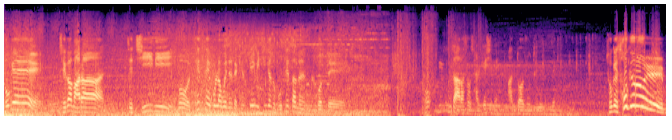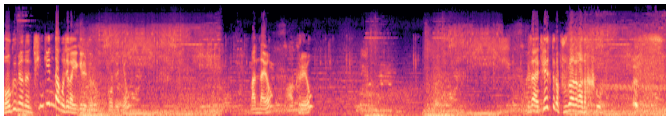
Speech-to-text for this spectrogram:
저게 제가 말한 제 지인이 이거 테스트 해보려고 했는데 계속 게임이 튕겨서 못했다는 그건데. 어? 혼자 알아서 잘 깨시네. 안 도와줘도 되겠는데. 저게 석유를 먹으면은 튕긴다고 제가 얘기를 들었거든요? 맞나요? 아 그래요? 그래서 테스트가 불가능하다고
